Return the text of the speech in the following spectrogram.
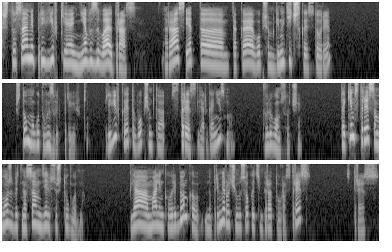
что сами прививки не вызывают раз. Раз — это такая, в общем, генетическая история, что могут вызвать прививки? Прививка — это, в общем-то, стресс для организма в любом случае. Таким стрессом может быть на самом деле все что угодно. Для маленького ребенка, например, очень высокая температура. Стресс? Стресс.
